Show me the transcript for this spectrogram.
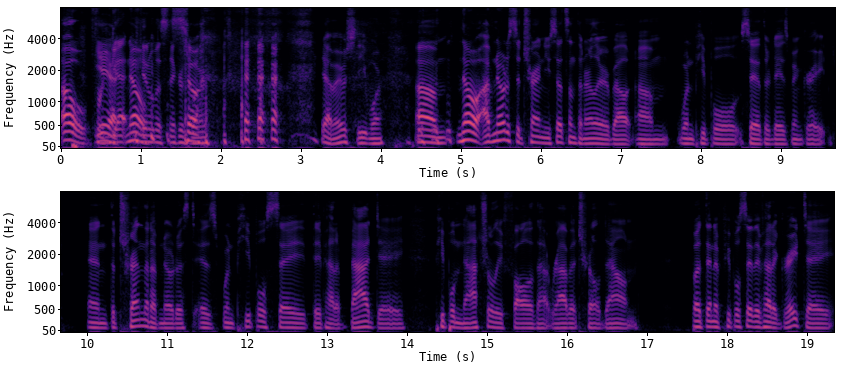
Oh, yeah, Forget- no. Get him a Snickers So- bar. yeah, maybe we should eat more. Um, no, I've noticed a trend. You said something earlier about um, when people say that their day's been great. And the trend that I've noticed is when people say they've had a bad day, people naturally follow that rabbit trail down. But then if people say they've had a great day,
